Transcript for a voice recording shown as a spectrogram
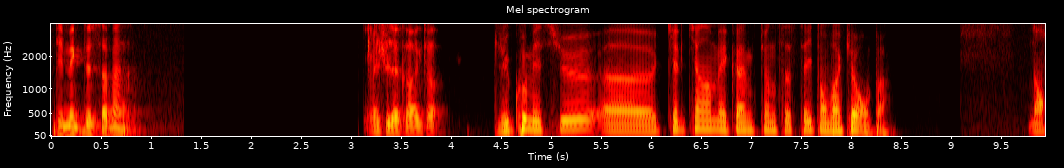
des mecs de Saban. Je suis d'accord avec toi. Du coup, messieurs, euh, quelqu'un met quand même Kansas State en vainqueur ou pas? Non.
